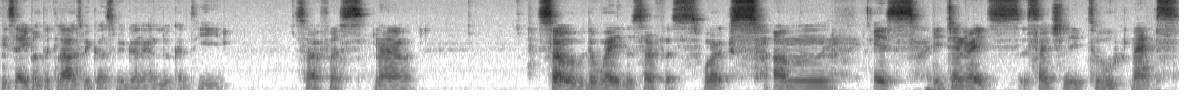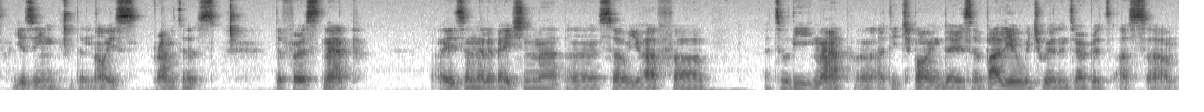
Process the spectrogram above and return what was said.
disable the clouds because we're gonna look at the surface now. So the way the surface works um, is it generates essentially two maps using the noise parameters. The first map is an elevation map, uh, so you have uh, a 2D map. Uh, at each point there is a value which we'll interpret as um,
